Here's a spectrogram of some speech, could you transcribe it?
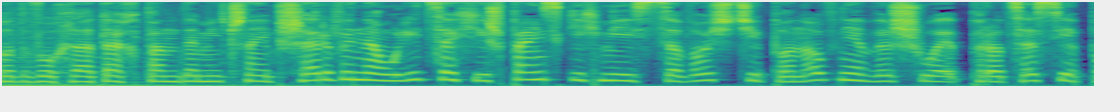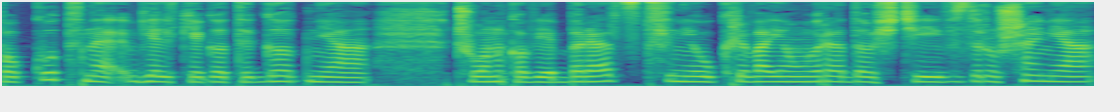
Po dwóch latach pandemicznej przerwy na ulice hiszpańskich miejscowości ponownie wyszły procesje pokutne Wielkiego Tygodnia. Członkowie bractw nie ukrywają radości i wzruszenia.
